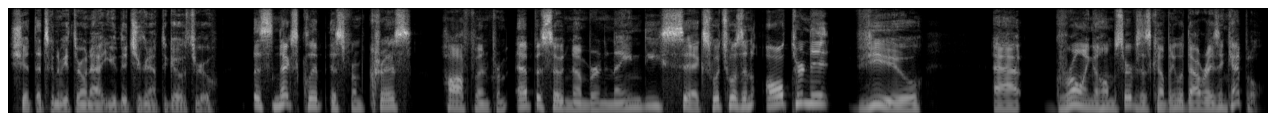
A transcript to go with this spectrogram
shit that's going to be thrown at you that you're going to have to go through this next clip is from Chris Hoffman from episode number 96, which was an alternate view at growing a home services company without raising capital.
